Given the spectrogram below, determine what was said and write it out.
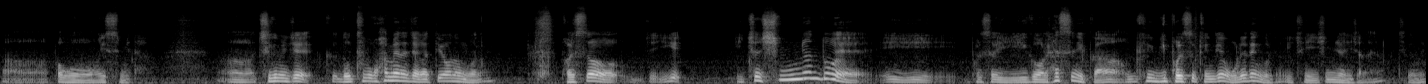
어, 보고 있습니다. 어, 지금 이제 그 노트북 화면에 제가 띄워놓은 거는 벌써 이게 2010년도에 이 벌써 이걸 했으니까 벌써 굉장히 오래된 거죠. 2020년이잖아요. 지금이.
